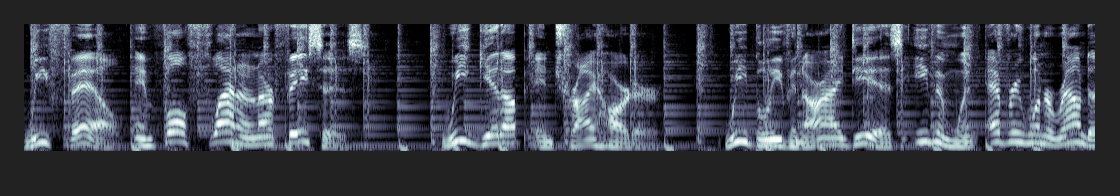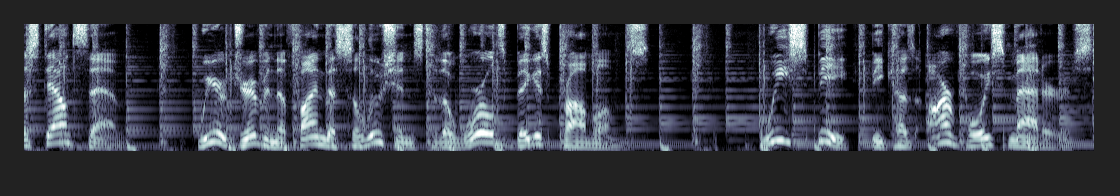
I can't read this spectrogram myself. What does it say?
We fail and fall flat on our faces. We get up and try harder. We believe in our ideas even when everyone around us doubts them. We are driven to find the solutions to the world's biggest problems. We speak because our voice matters.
